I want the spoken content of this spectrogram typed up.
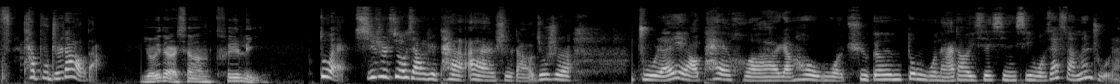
他不知道的。有一点像推理。对，其实就像是探案似的，就是主人也要配合，然后我去跟动物拿到一些信息，我再反问主人。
